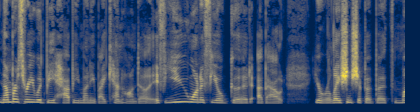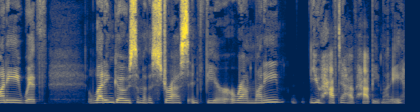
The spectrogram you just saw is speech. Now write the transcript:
Number three would be Happy Money by Ken Honda. If you want to feel good about your relationship of both money with letting go some of the stress and fear around money, you have to have happy money.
